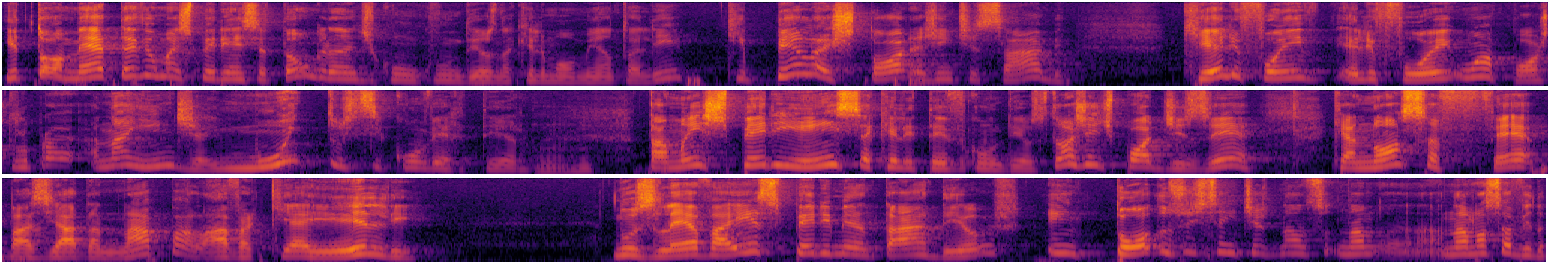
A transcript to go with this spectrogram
E Tomé teve uma experiência tão grande com, com Deus naquele momento ali, que pela história a gente sabe que ele foi, ele foi um apóstolo pra, na Índia e muitos se converteram. Uhum. Tamanha experiência que ele teve com Deus. Então a gente pode dizer que a nossa fé, baseada na palavra, que é Ele, nos leva a experimentar Deus em todos os sentidos na, na, na nossa vida.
